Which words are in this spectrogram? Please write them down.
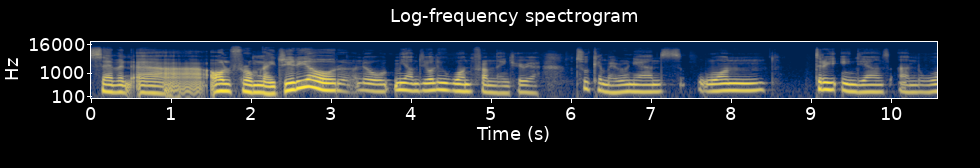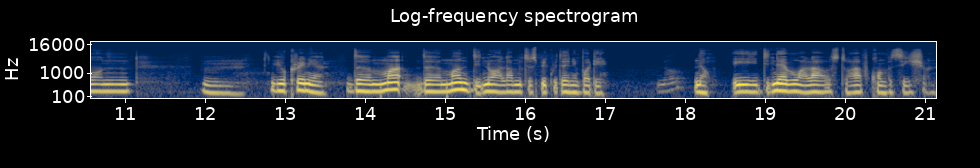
Seven, uh, all from Nigeria or? No, me, I'm the only one from Nigeria. Two Cameroonians, one, three Indians, and one um, Ukrainian. The man, the man did not allow me to speak with anybody. No? No, he did never allow us to have conversation.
